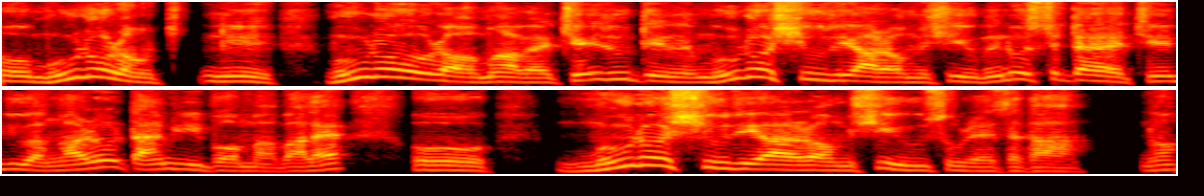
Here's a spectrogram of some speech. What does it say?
ဟိုမူးလို့တော့နေမူးလို့တော့မှပဲကျေးဇူးတင်တယ်မူးလို့ရှူစရာတော့မရှိဘူးမင်းတို့စစ်တပ်ရဲ့ကျေးဇူးကငါတို့တိုင်းပြည်ပေါ်မှာဗာလဲဟို မူးလို့ရှူစရာတော့မရှိဘူးဆိုတဲ့စကားနော်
